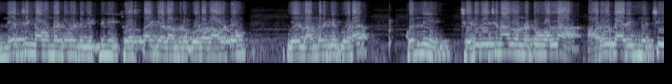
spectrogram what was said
నీరసంగా ఉన్నటువంటి వ్యక్తిని చూస్తాకి వీళ్ళందరూ కూడా రావటం వీళ్ళందరికీ కూడా కొన్ని చెడు వ్యసనాలు ఉండటం వల్ల ఆరో తారీఖు నుంచి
